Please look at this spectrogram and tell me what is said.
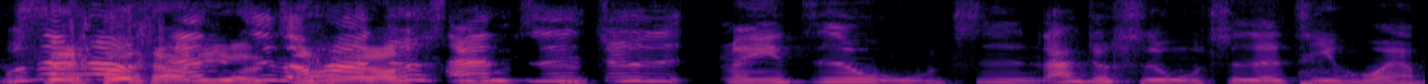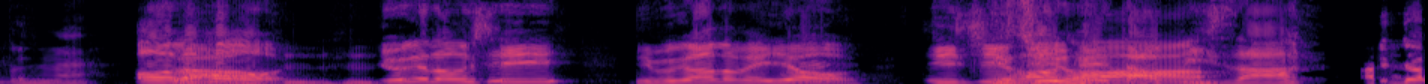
不是谁那三只的话，就三15只，就是每一只五次，那就十五次的机会啊，不是吗？哦，然后有一个东西你们刚刚都没用，一句一话可以句话啊挡必杀，哎对，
